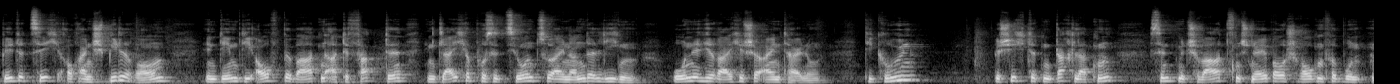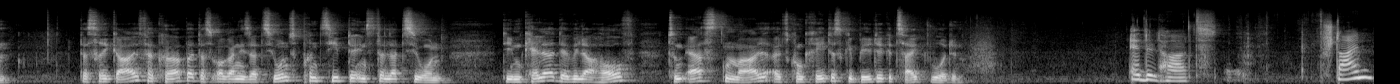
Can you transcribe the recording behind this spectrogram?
bildet sich auch ein Spielraum, in dem die aufbewahrten Artefakte in gleicher Position zueinander liegen, ohne hierarchische Einteilung. Die grün beschichteten Dachlatten sind mit schwarzen Schnellbauschrauben verbunden. Das Regal verkörpert das Organisationsprinzip der Installation, die im Keller der Villa Hauf zum ersten Mal als konkretes Gebilde gezeigt wurde Edelharz. Stein,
